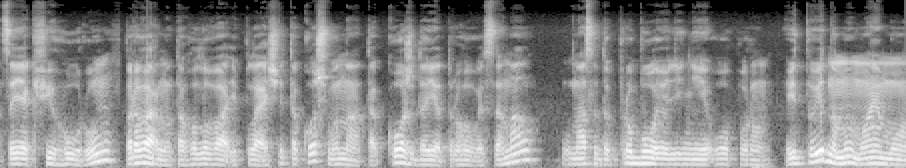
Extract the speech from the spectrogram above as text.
це як фігуру. Перевернута голова і плечі. Також вона також дає торговий сигнал. Унаслідок пробою лінії опору. І, відповідно, ми маємо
